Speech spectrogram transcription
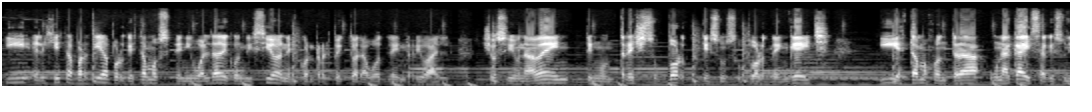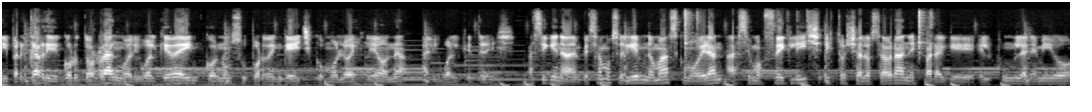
Y elegí esta partida porque estamos en igualdad de condiciones con respecto a la botlane rival. Yo soy una Bane, tengo un Thresh Support, que es un support de Engage, y estamos contra una Kaisa, que es un hipercarry de corto rango, al igual que Bane, con un support de engage como lo es Leona, al igual que Thresh. Así que nada, empezamos el game nomás, como verán, hacemos fake leash, esto ya lo sabrán, es para que el jungla enemigo,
